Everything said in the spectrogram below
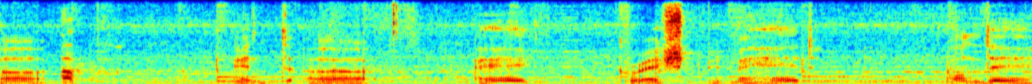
uh, up and uh, I crashed with my head on the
